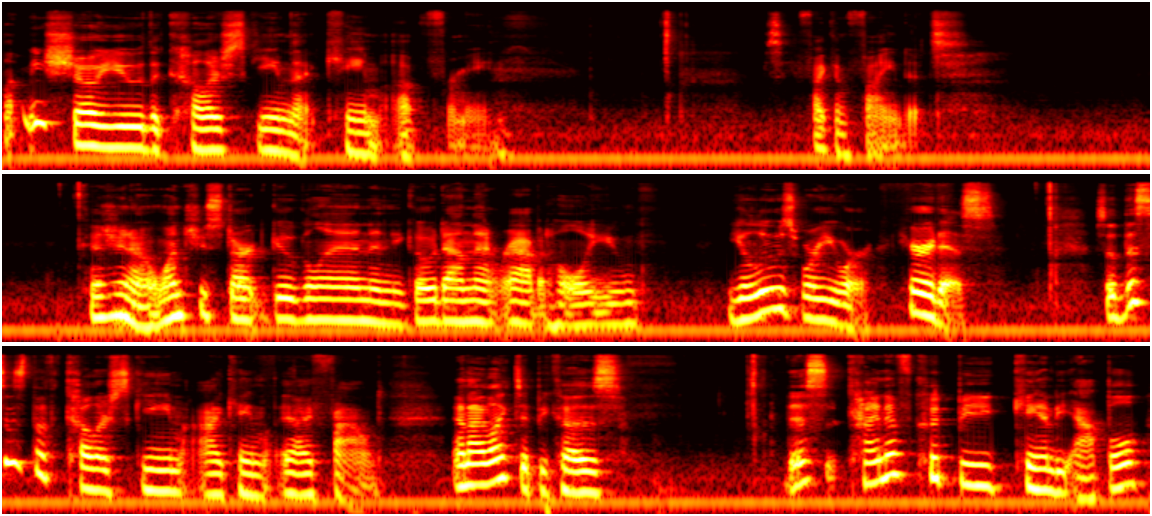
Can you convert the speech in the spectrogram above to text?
Let me show you the color scheme that came up for me. See if I can find it. Because, you know, once you start Googling and you go down that rabbit hole, you you lose where you were. Here it is. So this is the color scheme I came I found. And I liked it because this kind of could be candy apple,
